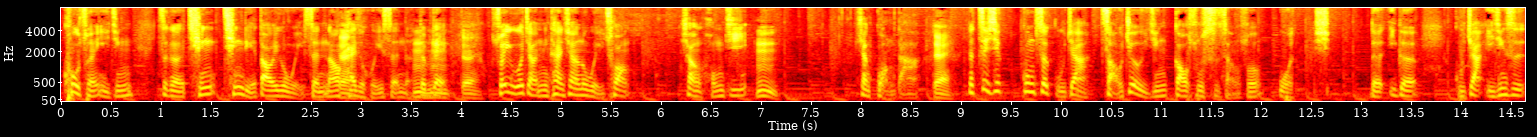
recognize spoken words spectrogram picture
库存已经这个清清理到一个尾声，然后开始回升了，对，对不对？嗯、对。所以我讲，你看像伟创，像宏基，嗯，像广达，对。那这些公司的股价早就已经告诉市场说，我的一个股价已经是。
